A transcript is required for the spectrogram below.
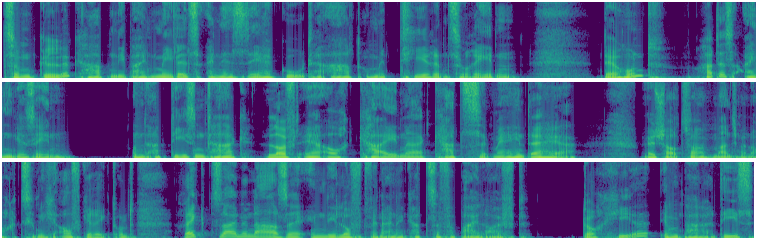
Zum Glück haben die beiden Mädels eine sehr gute Art, um mit Tieren zu reden. Der Hund hat es eingesehen und ab diesem Tag läuft er auch keiner Katze mehr hinterher. Er schaut zwar manchmal noch ziemlich aufgeregt und reckt seine Nase in die Luft, wenn eine Katze vorbeiläuft. Doch hier im Paradies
